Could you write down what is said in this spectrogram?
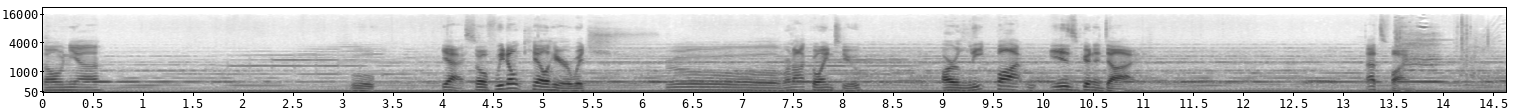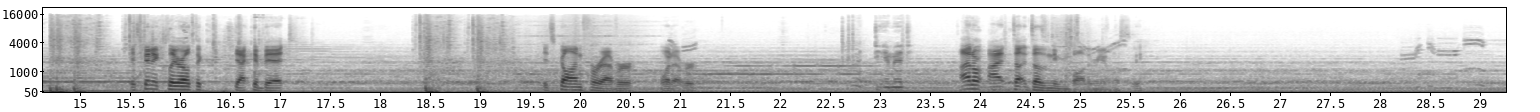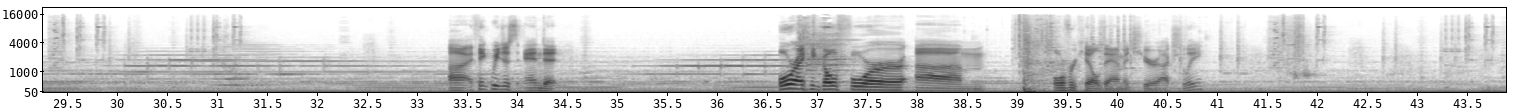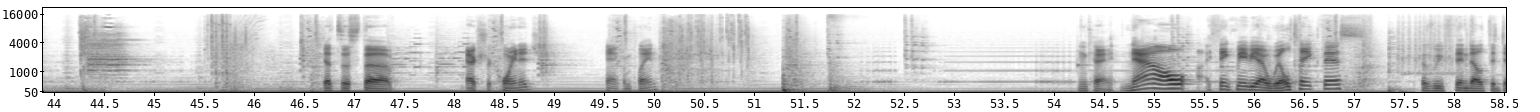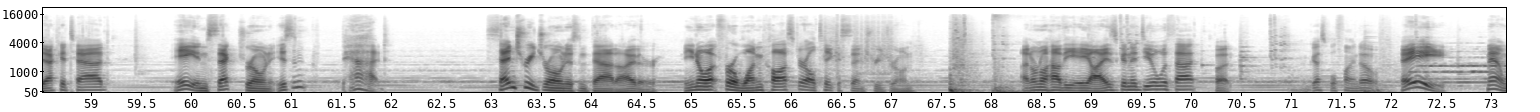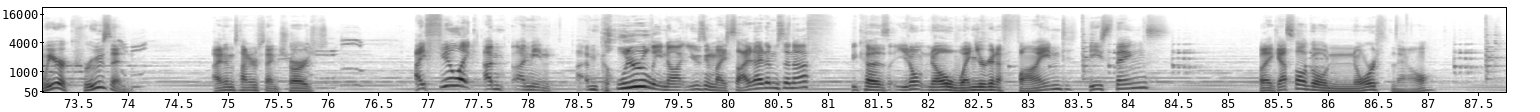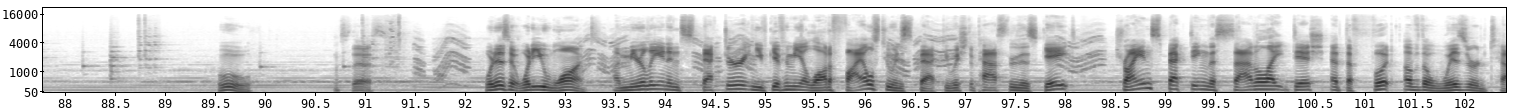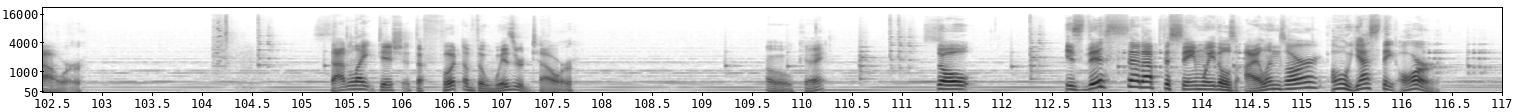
Sonia. Ooh. Yeah, so if we don't kill here, which... Ooh, we're not going to. Our leap bot is going to die. That's fine. It's going to clear out the deck a bit. It's gone forever. Whatever. God damn it. I don't... I, that doesn't even bother me, honestly. Uh, I think we just end it. Or I could go for um, overkill damage here, actually. Gets us the extra coinage. Can't complain. Okay, now I think maybe I will take this because we've thinned out the deck a tad. Hey, insect drone isn't bad. Sentry drone isn't bad either. You know what? For a one coster, I'll take a sentry drone. I don't know how the AI is going to deal with that, but I guess we'll find out. Hey, man, we are cruising. Items 100% charged. I feel like I'm, I mean, I'm clearly not using my side items enough because you don't know when you're going to find these things. But I guess I'll go north now. Ooh, what's this? What is it? What do you want? I'm merely an inspector and you've given me a lot of files to inspect. You wish to pass through this gate? Try inspecting the satellite dish at the foot of the wizard tower. Satellite dish at the foot of the wizard tower. Okay. So, is this set up the same way those islands are? Oh, yes, they are.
